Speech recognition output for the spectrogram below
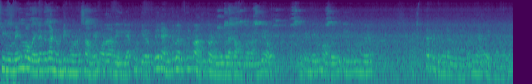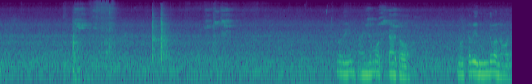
സിനിമയും മൊബൈലൊക്കെ കണ്ടുകൊണ്ടിരിക്കുന്നതുകൊണ്ട് സമയം പോണ അറിയില്ല. കുട്ടികൾക്ക് രണ്ടു പേർക്ക് ക്ലാസ് തുടങ്ങിയിട്ടില്ല ഒമ്പതാം തീയതി ആവും. എനിക്ക് എന്തെങ്കിലും മൊബൈൽ ടി വി ഇങ്ങനെ കഷ്ടപ്പെട്ടിരുന്ന് കണ്ടുകൊണ്ടിരിക്കുക ഞാൻ കഴിക്കാനാണ് മതി. അതിന്റെ മുട്ട കേട്ടോ. മുട്ട വെന്ത് വന്ന മുട്ട.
